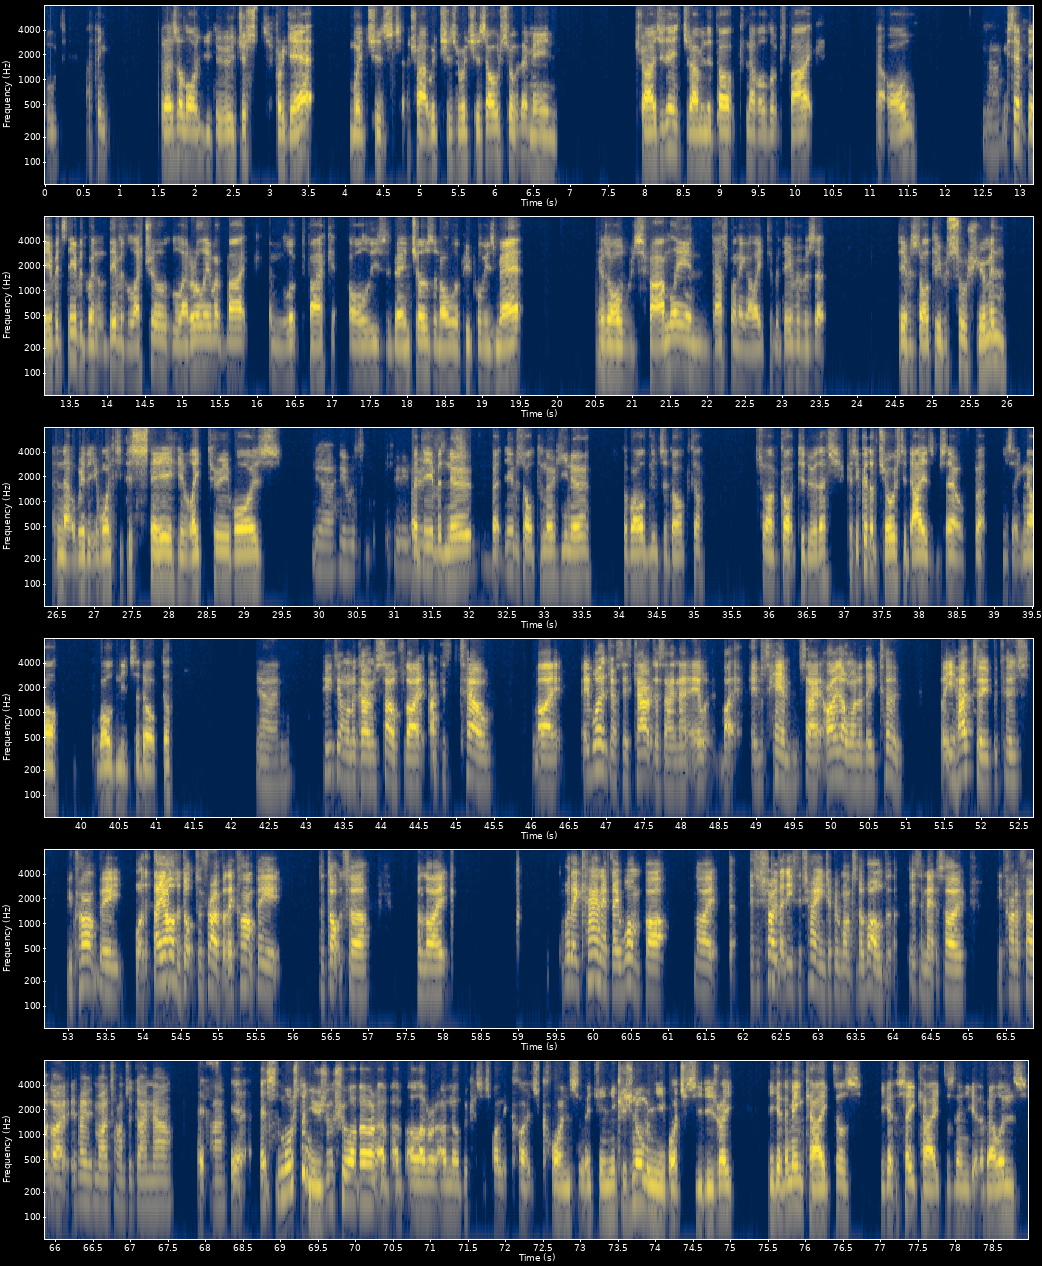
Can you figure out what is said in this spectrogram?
old, I think there is a lot you do just forget which is a tra- which is which is also the main tragedy. Do you know I mean? The doc never looks back at all. No. Except David's. David went. David literally, literally went back and looked back at all these adventures and all the people he's met. It was all his family, and that's one thing I liked about David was that David's Doctor he was so human in that way that he wanted to stay. He liked who he was. Yeah, he was. He but David knew. But David's Doctor knew. He knew the world needs a doctor, so I've got to do this because he could have chose to die as himself, but he's like, no, the world needs a doctor. Yeah, and he didn't want to go himself. Like I could tell, like it wasn't just his character saying that. It like it was him saying, "I don't want to leave too," but he had to because you can't be. Well, they are the Doctor forever, but they can't be the Doctor for like. Well, they can if they want, but like it's a show that needs to change every once in a while, isn't it? So he kind of felt like it maybe my time to go now. It's um, yeah, it's the most unusual show I've ever I've, I've ever I know because it's one that it's constantly changing. Because you know when you watch a series, right, you get the main characters, you get the side characters, and then you get the villains,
